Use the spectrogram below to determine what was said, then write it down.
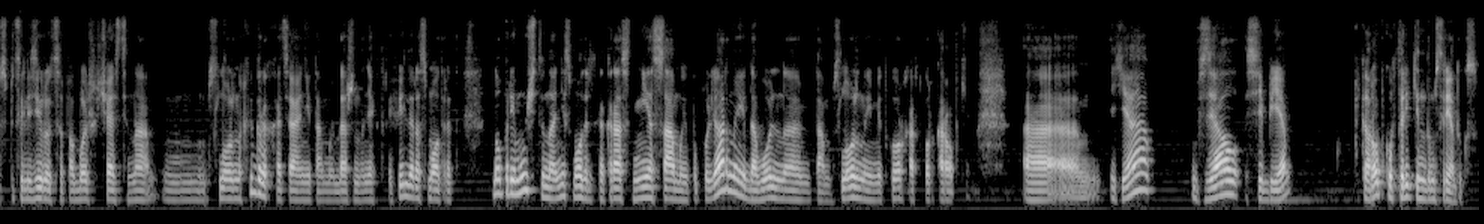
специализируются по большей части на сложных играх, хотя они там и даже на некоторые филлеры смотрят. Но преимущественно они смотрят как раз не самые популярные, довольно там сложные мидкор, хардкор коробки. А, я взял себе коробку Three Kingdoms Redux.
